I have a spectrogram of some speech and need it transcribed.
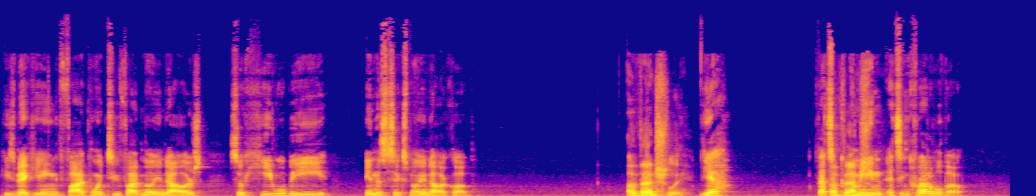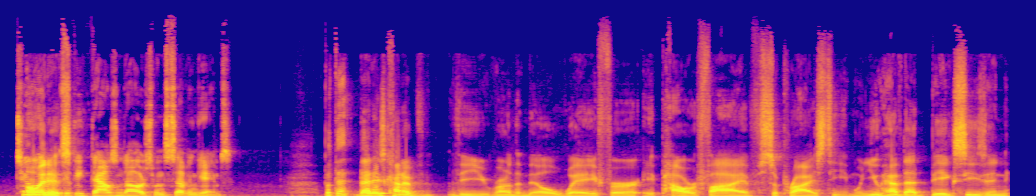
He's making 5.25 million dollars, so he will be in the six million dollar club. Eventually, Yeah, that's Eventually. I mean it's incredible though. Two Oh, it hundred fifty thousand dollars to win seven games. But that, that is kind of the run of the mill way for a Power Five surprise team. When you have that big season,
